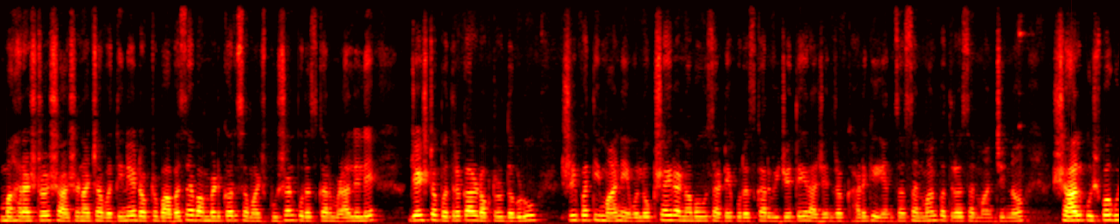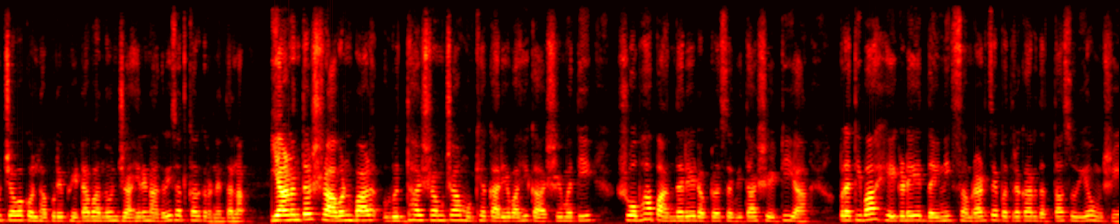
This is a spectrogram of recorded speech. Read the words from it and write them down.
महाराष्ट्र शासनाच्या वतीने डॉक्टर बाबासाहेब आंबेडकर समाजभूषण पुरस्कार मिळालेले ज्येष्ठ पत्रकार डॉक्टर दगडू श्रीपती माने व लोकशाही अण्णाभाऊ साठे पुरस्कार विजेते राजेंद्र घाडगे यांचा सन्मानपत्र सन्मानचिन्ह शाल पुष्पगुच्छ व कोल्हापुरे फेटा बांधून जाहीर नागरी सत्कार करण्यात आला. यानंतर श्रावणबाळ वृद्धाश्रमच्या मुख्य कार्यवाहिका श्रीमती शोभा पांदरे डॉक्टर सविता शेटिया प्रतिभा हेगडे दैनिक सम्राटचे पत्रकार दत्ता सूर्यवंशी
